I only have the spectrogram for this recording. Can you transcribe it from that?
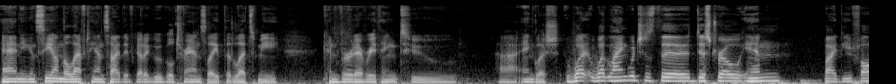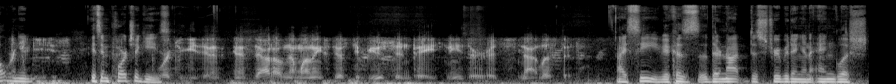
And you can see on the left hand side they've got a Google Translate that lets me convert everything to uh, English. What what language is the distro in by default? When you, it's in Portuguese. Portuguese, and, it's not on the Linux distribution page neither. It's not listed. I see because they're not distributing an English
